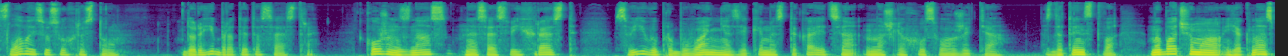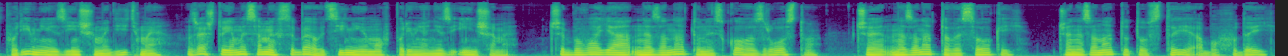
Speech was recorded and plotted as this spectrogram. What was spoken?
Слава Ісусу Христу! Дорогі брати та сестри! Кожен з нас несе свій хрест, свої випробування, з якими стикається на шляху свого життя. З дитинства ми бачимо, як нас порівнюють з іншими дітьми, зрештою, ми самих себе оцінюємо в порівнянні з іншими. Чи буває не занадто низького зросту, чи не занадто високий, чи не занадто товстий або худий.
